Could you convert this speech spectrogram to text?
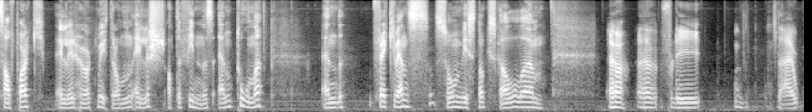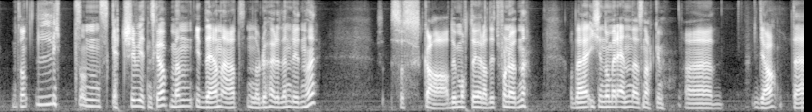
South Park, eller hørt myter om den ellers, at det finnes en tone, en frekvens, som visstnok skal uh, Ja, fordi det er jo sånn litt sånn sketchy vitenskap, men ideen er at når du hører den lyden her, så skal du måtte gjøre ditt fornødne. Og det er ikke nummer én det er snakk om. Uh, ja, det,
